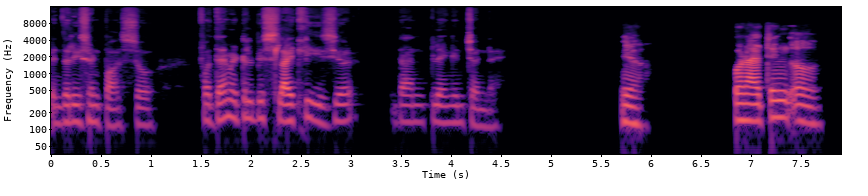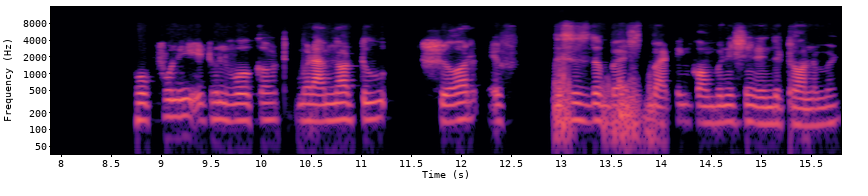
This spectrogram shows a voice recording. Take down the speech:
in the recent past. So for them, it will be slightly easier than playing in Chennai. Yeah, but I think hopefully it will work out. But I'm not too sure if this is the best batting combination in the tournament.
